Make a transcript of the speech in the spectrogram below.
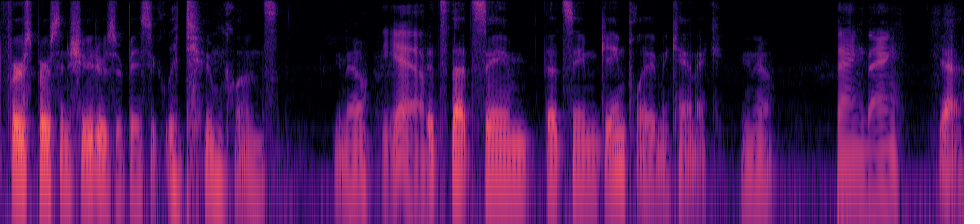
first person shooters are basically Doom clones. You know? Yeah, It's that same that same gameplay mechanic, you know. bang bang. Yeah.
